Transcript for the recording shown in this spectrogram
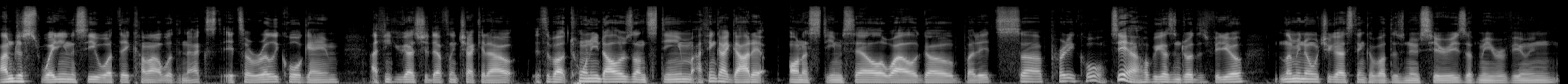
I'm just waiting to see what they come out with next. It's a really cool game. I think you guys should definitely check it out. It's about $20 on Steam. I think I got it on a Steam sale a while ago, but it's uh, pretty cool. So yeah, I hope you guys enjoyed this video. Let me know what you guys think about this new series of me reviewing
